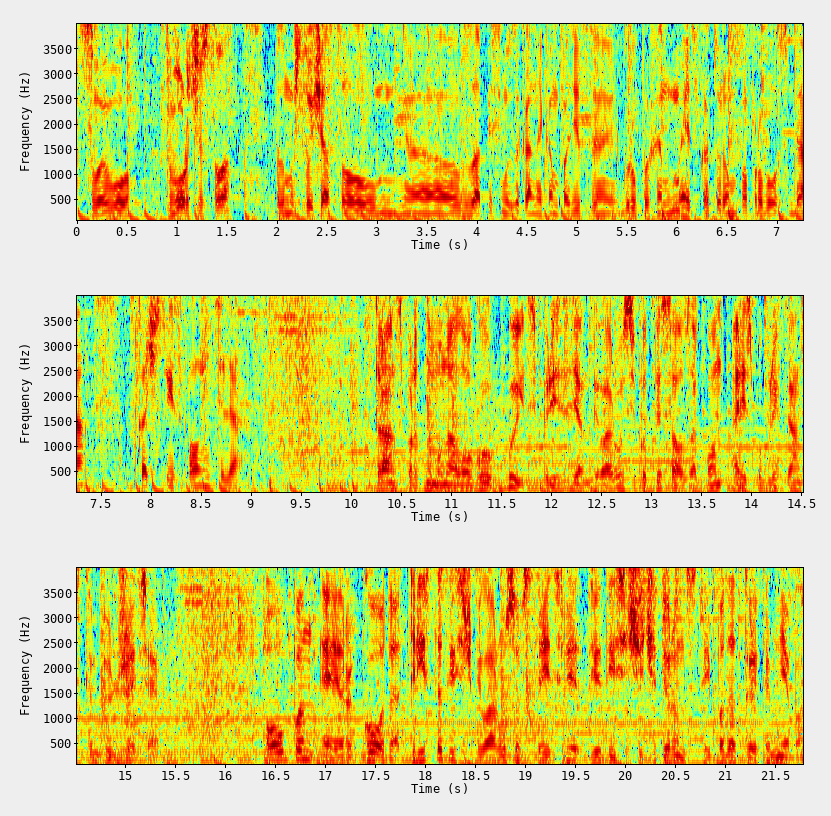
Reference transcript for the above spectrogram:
своего творчества, потому что участвовал э, в записи музыкальной композиции группы Handmade, в котором попробовал себя в качестве исполнителя. Транспортному налогу быть. Президент Беларуси подписал закон о республиканском бюджете. Open Air года. 300 тысяч белорусов встретили 2014 под открытым небом.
